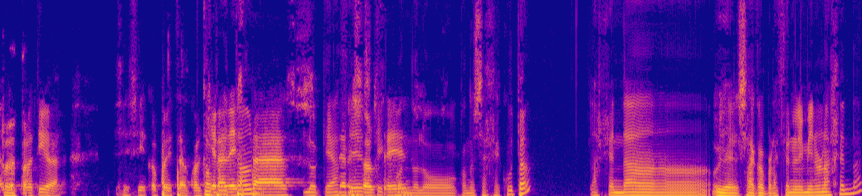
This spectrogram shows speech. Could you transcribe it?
corporativa. Sí, sí, corporate Cualquiera de estas... Lo que hace es que cuando, lo, cuando se ejecuta, la agenda... Oye, esa corporación elimina una agenda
